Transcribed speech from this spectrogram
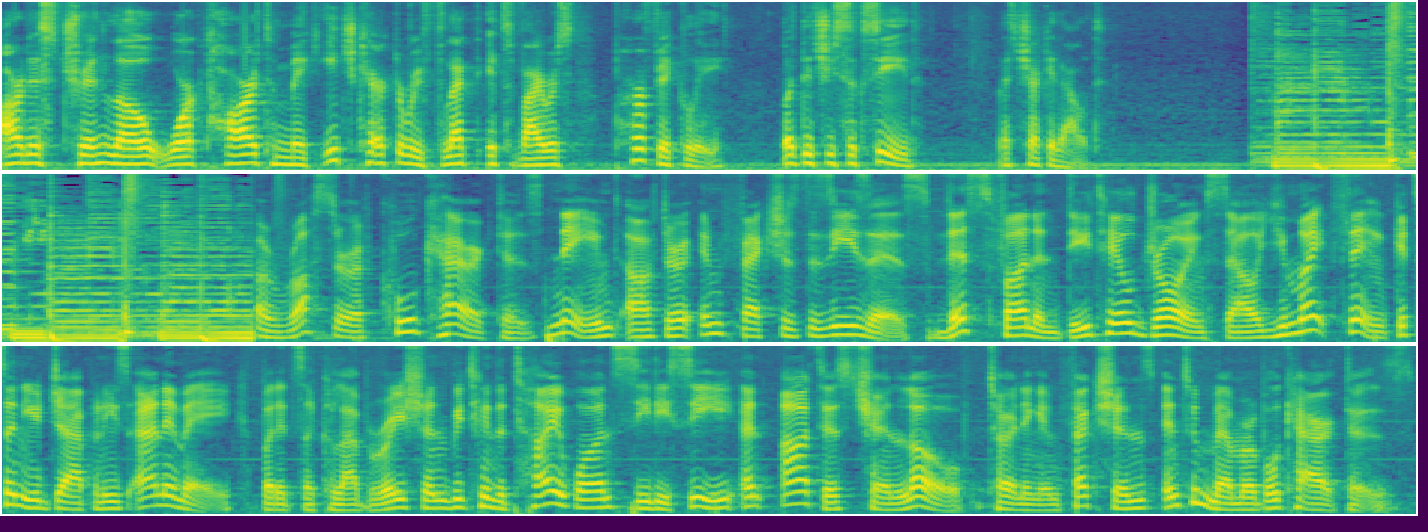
Artist Trin Lo worked hard to make each character reflect its virus perfectly. But did she succeed? Let's check it out. A roster of cool characters named after infectious diseases. This fun and detailed drawing style, you might think it's a new Japanese anime, but it's a collaboration between the Taiwan CDC and artist Chen Lo, turning infections into memorable characters.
